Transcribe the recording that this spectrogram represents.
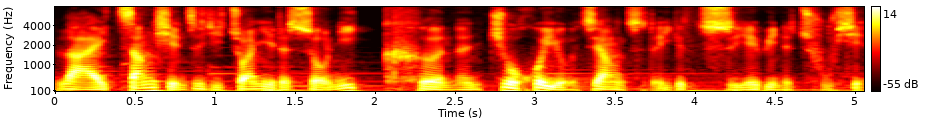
来彰显自己专业的时候，你可能就会有这样子的一个职业病的出现。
